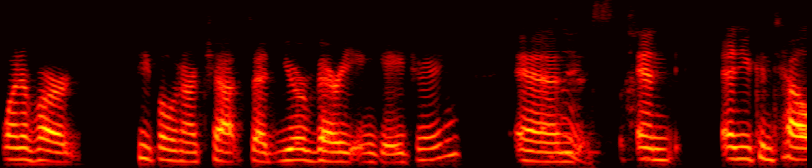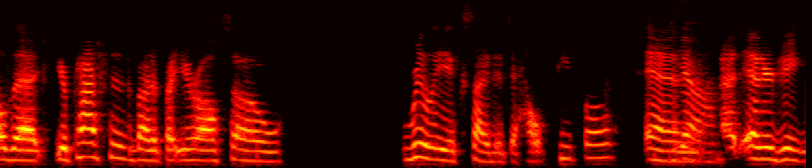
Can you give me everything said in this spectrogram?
one of our people in our chat said you're very engaging and Thanks. and and you can tell that you're passionate about it but you're also really excited to help people and Yeah. that energy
